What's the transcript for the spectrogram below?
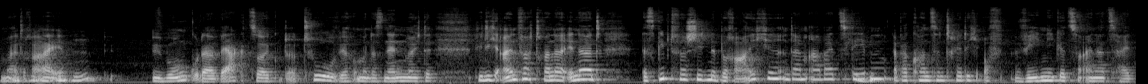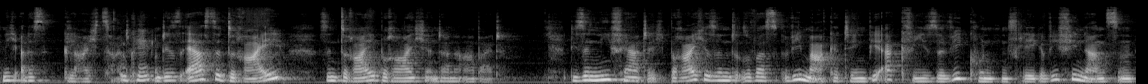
mal 3 mhm. Übung oder Werkzeug oder Tool, wie auch immer man das nennen möchte, die dich einfach daran erinnert, es gibt verschiedene Bereiche in deinem Arbeitsleben, mhm. aber konzentriere dich auf wenige zu einer Zeit, nicht alles gleichzeitig. Okay. Und dieses erste drei sind drei Bereiche in deiner Arbeit die sind nie fertig. Bereiche sind sowas wie Marketing, wie Akquise, wie Kundenpflege, wie Finanzen.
